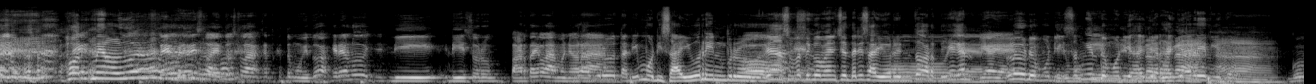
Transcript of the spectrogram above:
hotmail gue Tapi berarti setelah itu setelah ket- ketemu itu akhirnya lu di disuruh partai lah Enggak, orang. bro, tadi mau disayurin bro. Oh, ya seperti gue mention tadi sayurin itu Oh, artinya iya, kan iya, iya. lu udah mau disengin, udah mau Digebukin, dihajar-hajarin gitu. Ah. Gue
